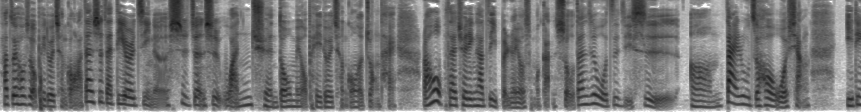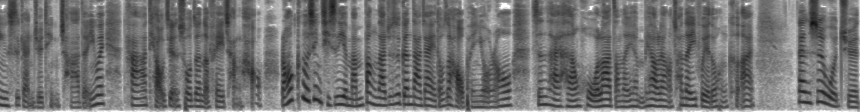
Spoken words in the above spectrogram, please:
他最后是有配对成功了。但是在第二季呢，市政是完全都没有配对成功的状态。然后我不太确定他自己本人有什么感受，但是我自己是嗯，带入之后，我想。一定是感觉挺差的，因为他条件说真的非常好，然后个性其实也蛮棒的，就是跟大家也都是好朋友，然后身材很火辣，长得也很漂亮，穿的衣服也都很可爱。但是我觉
